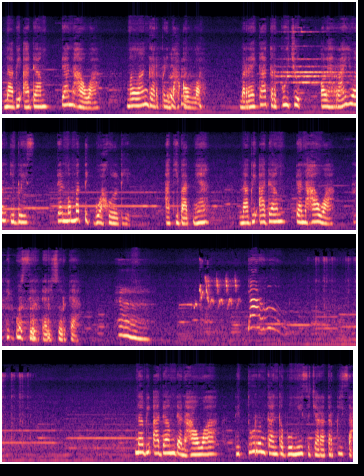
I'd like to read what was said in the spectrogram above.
Nabi Adam dan Hawa melanggar perintah Allah. Mereka terpujuk oleh rayuan iblis dan memetik buah huldi. Akibatnya, Nabi Adam dan Hawa diusir dari surga. Nabi Adam dan Hawa diturunkan ke bumi secara terpisah.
